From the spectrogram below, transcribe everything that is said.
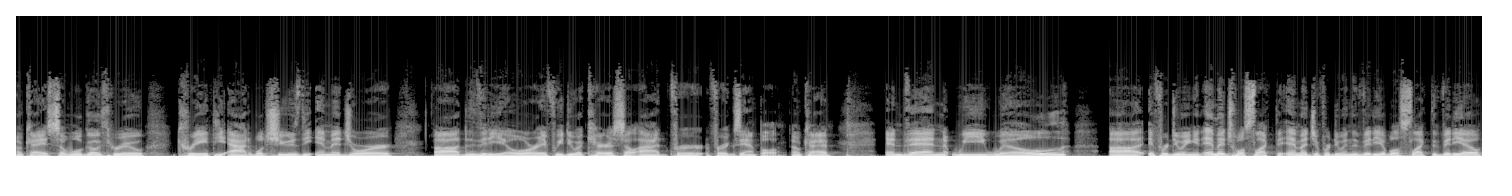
Okay. So we'll go through, create the ad. We'll choose the image or uh, the video, or if we do a carousel ad, for, for example. Okay. And then we will, uh, if we're doing an image, we'll select the image. If we're doing the video, we'll select the video.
